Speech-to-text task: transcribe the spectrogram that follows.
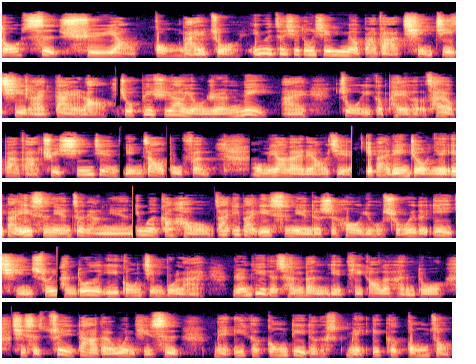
都是需要工来做，因为这些东西没有办法请机器来代劳，就必须要有人力来做一个配合，才有办法去新建营造部分。我们要来了解。一百零九年、一百一十年这两年，因为刚好在一百一十年的时候有所谓的疫情，所以很多的移工进不来，人力的成本也提高了很多。其实最大的问题是，每一个工地的每一个工种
